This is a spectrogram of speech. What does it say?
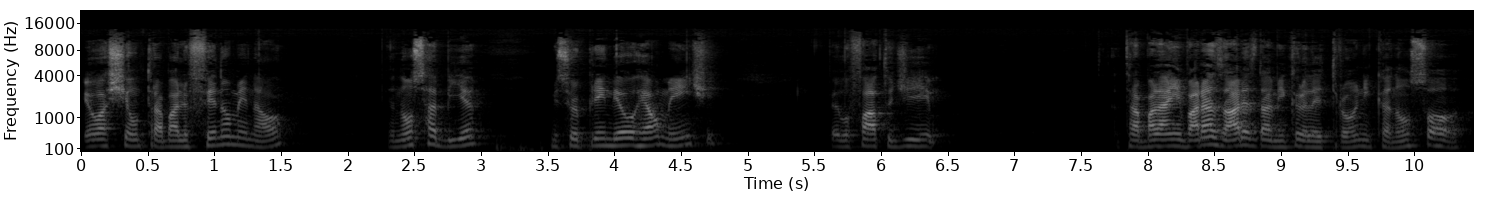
eu achei um trabalho fenomenal. Eu não sabia, me surpreendeu realmente pelo fato de trabalhar em várias áreas da microeletrônica, não só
